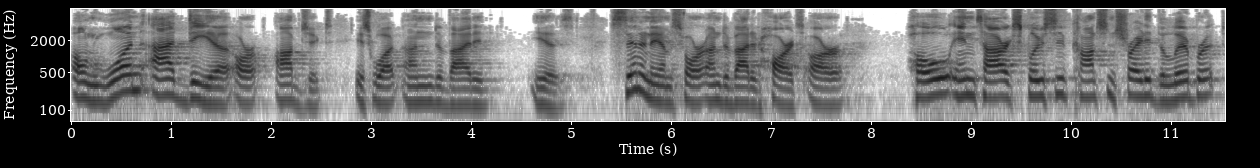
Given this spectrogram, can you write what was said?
on one idea or object is what undivided is. Synonyms for undivided hearts are whole, entire, exclusive, concentrated, deliberate,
